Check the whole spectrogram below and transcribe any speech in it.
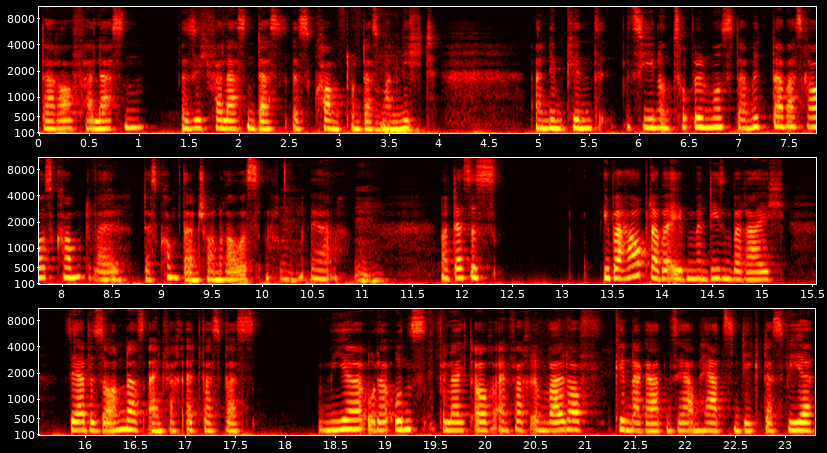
darauf verlassen, sich verlassen, dass es kommt und dass mhm. man nicht an dem Kind ziehen und zuppeln muss, damit da was rauskommt, weil mhm. das kommt dann schon raus. Mhm. Ja. Mhm. Und das ist überhaupt aber eben in diesem Bereich sehr besonders einfach etwas, was mir oder uns vielleicht auch einfach im Waldorf Kindergarten sehr am Herzen liegt, dass wir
